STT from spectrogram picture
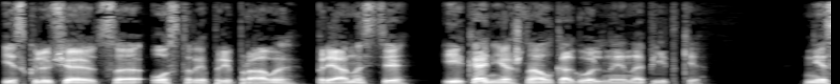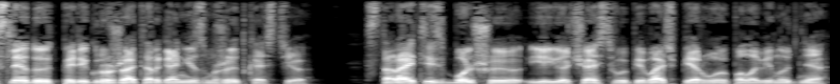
Исключаются острые приправы, пряности и, конечно, алкогольные напитки. Не следует перегружать организм жидкостью, старайтесь большую ее часть выпивать в первую половину дня.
